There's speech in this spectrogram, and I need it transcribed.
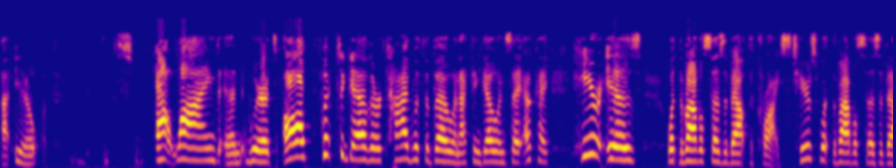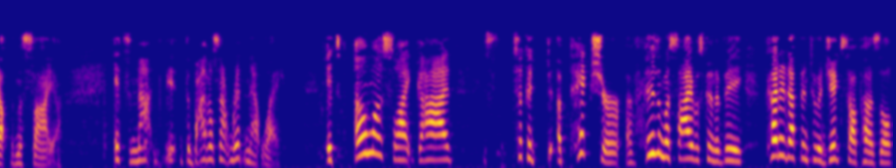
uh, you know, outlined and where it's all put together, tied with a bow, and I can go and say, okay, here is what the Bible says about the Christ. Here's what the Bible says about the Messiah. It's not, it, the Bible's not written that way. It's almost like God took a, a picture of who the Messiah was going to be, cut it up into a jigsaw puzzle,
